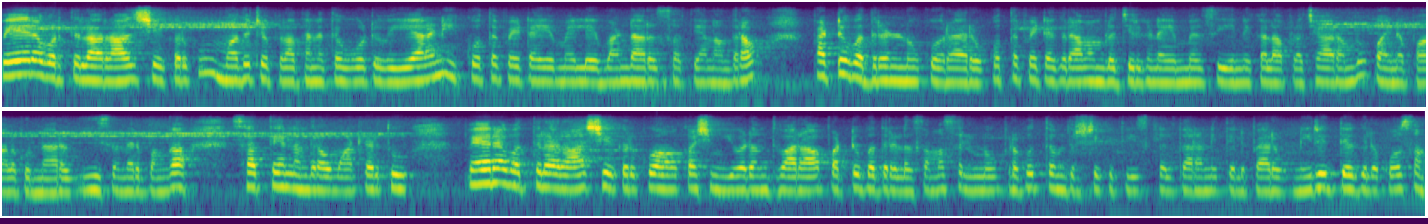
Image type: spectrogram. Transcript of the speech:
పేరవర్తుల రాజశేఖర్కు మొదటి ప్రాధాన్యత ఓటు వేయాలని కొత్తపేట ఎమ్మెల్యే బండారు సత్యానందరావు పట్టుభద్రులను కోరారు. కొత్తపేట గ్రామంలో జరిగిన ఎమ్మెల్సీ ఎన్నికల ప్రచారంలో ఆయన పాల్గొన్నారు. ఈ సందర్భంగా సత్యానందరావు మాట్లాడుతూ పేరవర్తుల రాజశేఖర్కు అవకాశం ఇవ్వడం ద్వారా పట్టుభద్రుల సమస్యలను ప్రభుత్వం దృష్టికి తీసుకెళ్తారని తెలిపారు. నిరుద్యోగుల కోసం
